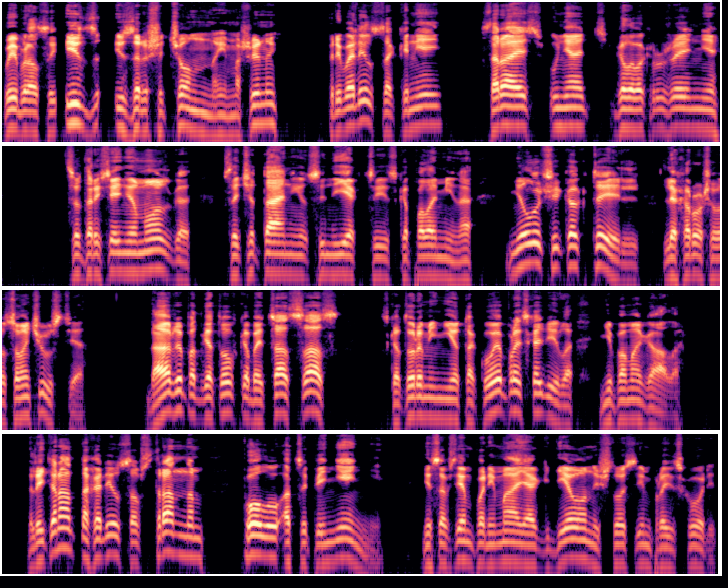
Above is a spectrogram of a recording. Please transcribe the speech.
выбрался из изрешеченной машины, привалился к ней, стараясь унять головокружение. Сотрясение мозга в сочетании с инъекцией скополамина не лучший коктейль для хорошего самочувствия. Даже подготовка бойца САС, с которыми не такое происходило, не помогала. Лейтенант находился в странном полуоцепенении, не совсем понимая, где он и что с ним происходит.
